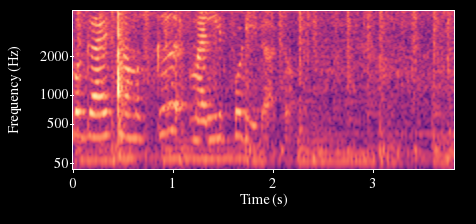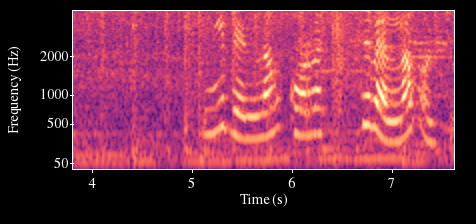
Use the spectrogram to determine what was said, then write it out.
അപ്പൊ ഗൈസ് നമുക്ക് മല്ലിപ്പൊടി ഇടാം കേട്ടോ ഇനി വെള്ളം കുറച്ച് വെള്ളം ഒഴിച്ചു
